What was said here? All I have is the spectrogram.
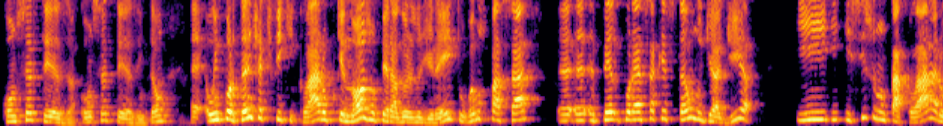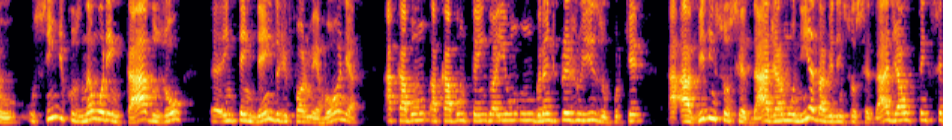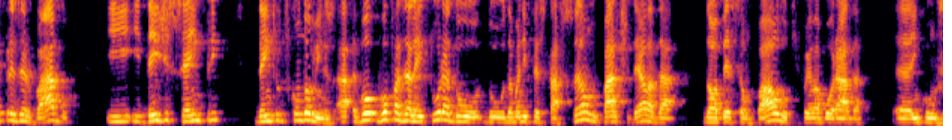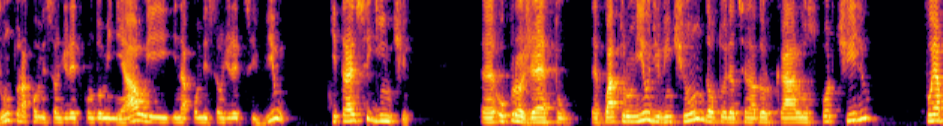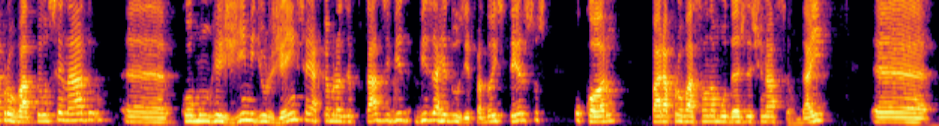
Com certeza, com certeza. Então, é, o importante é que fique claro, porque nós, operadores do direito, vamos passar é, é, por essa questão no dia a dia e, e, e se isso não está claro, os síndicos não orientados ou é, entendendo de forma errônea acabam, acabam tendo aí um, um grande prejuízo, porque a, a, vida em sociedade, a harmonia da vida em sociedade é algo que tem que ser preservado e, e desde sempre dentro dos condomínios. vou, vou, fazer a leitura do, do, da manifestação, parte dela, da, da OAB São Paulo, que foi elaborada é, em conjunto na Comissão de Direito Condominial e, e, na Comissão de Direito Civil, que traz o seguinte: é, o projeto é, 4.000 de 21, da autoria do senador Carlos Portilho, foi aprovado pelo Senado é, como um regime de urgência e a Câmara dos Deputados e visa reduzir para dois terços o quórum para aprovação da mudança de destinação. Daí é,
